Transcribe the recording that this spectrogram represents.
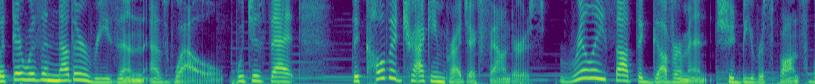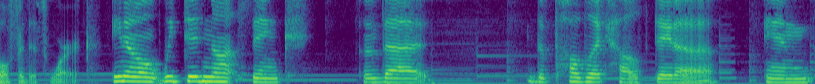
But there was another reason as well, which is that the COVID Tracking Project founders really thought the government should be responsible for this work. You know, we did not think that the public health data in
